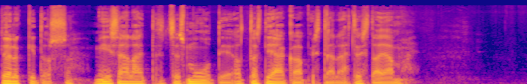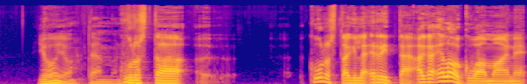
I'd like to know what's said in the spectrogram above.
tölkki tuossa, mihin sä laittaisit se smoothie, ottaisit jääkaapista ja lähtisit ajamaan. Joo, joo, tämmöinen. Kuulostaa, kuulostaa kyllä erittäin, aika elokuvamainen,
